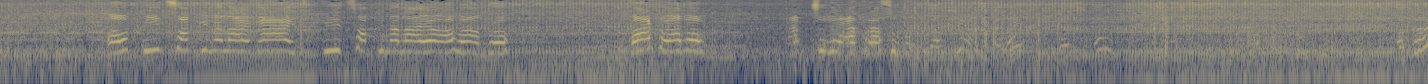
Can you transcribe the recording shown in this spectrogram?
अब पिच सकिन लाग्यो गाइस पिच सकिन लाग्यो अब हाम्रो बाटो अब एक्चुली यात्रा सुरु हुन्छ के भन्छ त्यसलाई हजुर?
